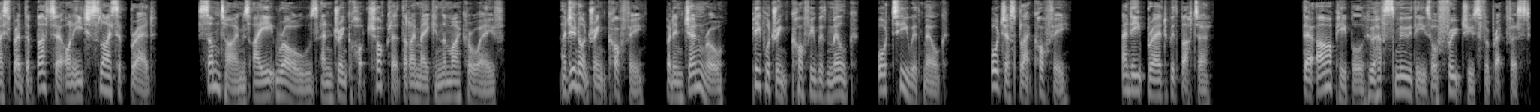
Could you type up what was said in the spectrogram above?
I spread the butter on each slice of bread. Sometimes I eat rolls and drink hot chocolate that I make in the microwave. I do not drink coffee, but in general, people drink coffee with milk, or tea with milk, or just black coffee, and eat bread with butter. There are people who have smoothies or fruit juice for breakfast.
